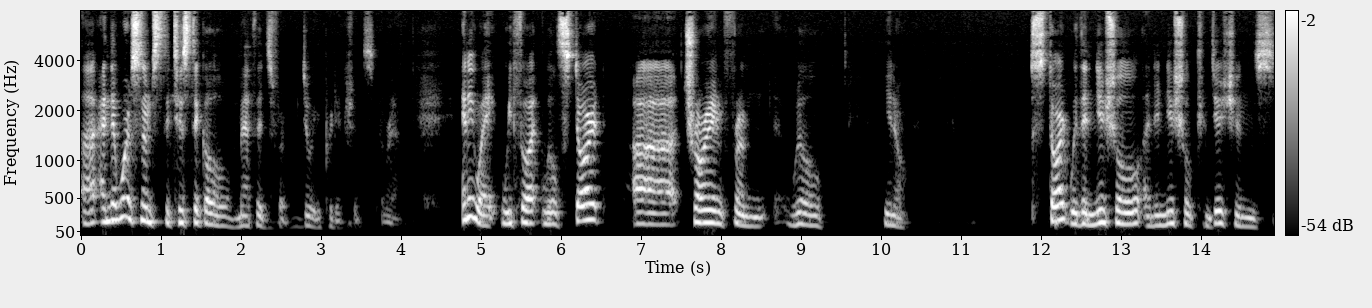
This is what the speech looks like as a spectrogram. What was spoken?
uh, and there were some statistical methods for doing predictions around. Anyway, we thought we'll start uh, trying from we'll, you know, start with initial and initial conditions.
